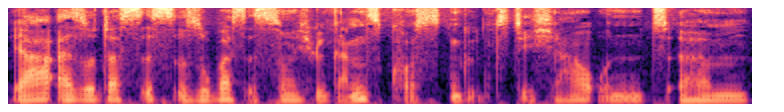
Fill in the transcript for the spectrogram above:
Ja, also das ist, sowas ist zum Beispiel ganz kostengünstig, ja. Und ähm,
